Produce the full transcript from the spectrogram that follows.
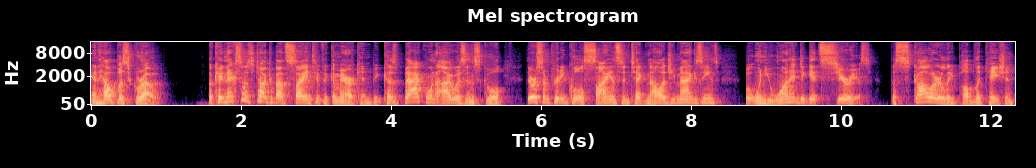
and help us grow. Okay, next let's talk about Scientific American because back when I was in school, there were some pretty cool science and technology magazines, but when you wanted to get serious, the scholarly publication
